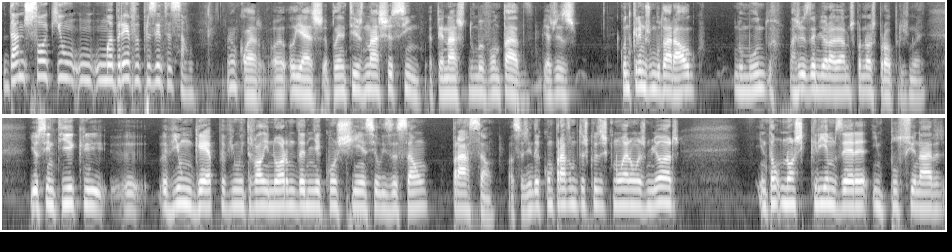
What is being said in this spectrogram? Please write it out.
dá-nos só aqui um- um- uma breve apresentação. Não, claro. Aliás, a Planeteers nasce assim, até nasce de uma vontade. E às vezes, quando queremos mudar algo no mundo, às vezes é melhor olharmos para nós próprios, não é? E eu sentia que eh, havia um gap, havia um intervalo enorme da minha consciencialização para a ação. Ou seja, ainda comprava muitas coisas que não eram as melhores. Então, nós queríamos era impulsionar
